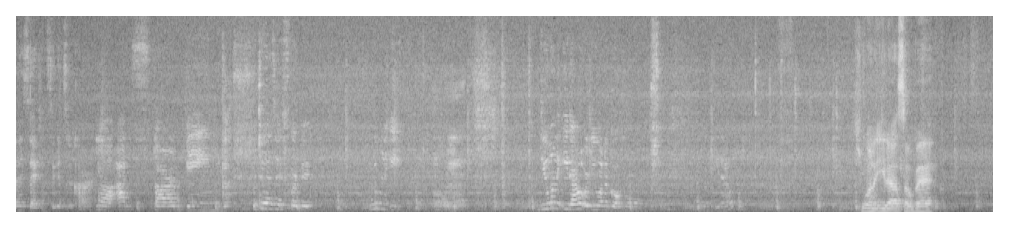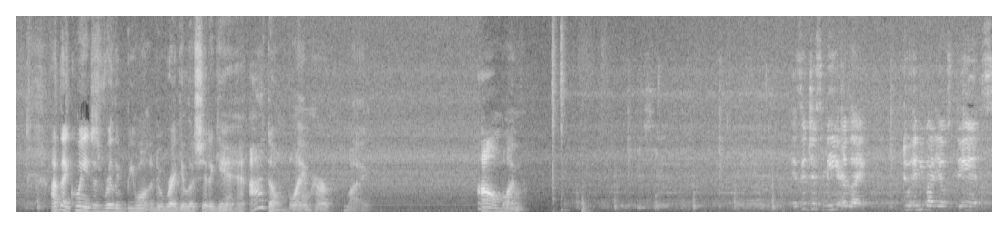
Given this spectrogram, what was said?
seven seconds to get to the car. Y'all, I'm starving. What you guys have for big? What do you want to eat? Oh. Do you want to eat out or do you want to go home? You eat out? She want to eat out so bad. I think Queen just really be wanting to do regular shit again, and I don't blame her. Like, I don't blame her. Is it just me or like, do anybody else dance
